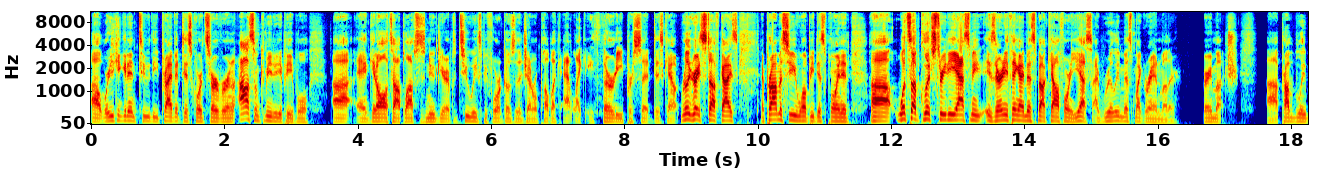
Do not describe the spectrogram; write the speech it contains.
uh, where you can get into the private Discord server an awesome community of people uh, and get all of Top Lobster's new gear up to two weeks before it goes to the general public at like a 30% discount. Really great stuff, guys. I promise you, you won't be disappointed. Uh, what's up, Glitch 3D? Asked me, is there anything I miss about California? Yes, I really miss my grandmother very much. Uh, probably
